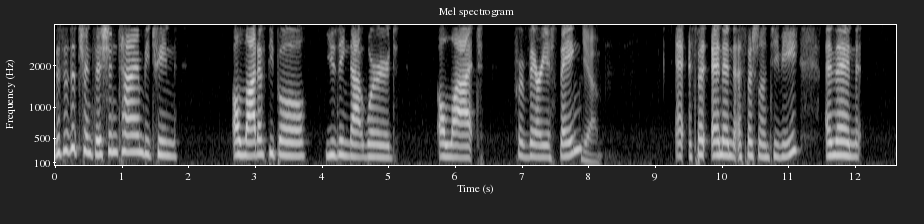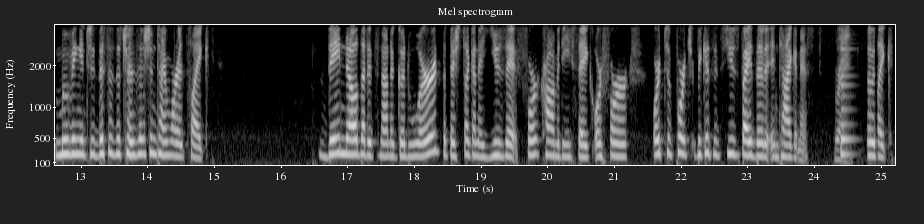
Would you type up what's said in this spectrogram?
this is a transition time between a lot of people using that word a lot for various things. yeah a- and then especially on TV, and then moving into this is the transition time where it's like they know that it's not a good word, but they're still going to use it for comedy's sake or for or to portray because it's used by the antagonist. So, Right. like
